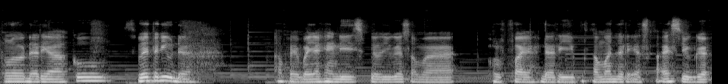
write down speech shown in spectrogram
kalau dari aku sebenarnya tadi udah apa ya banyak yang di spill juga sama Ulfa ya dari pertama dari SKS juga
